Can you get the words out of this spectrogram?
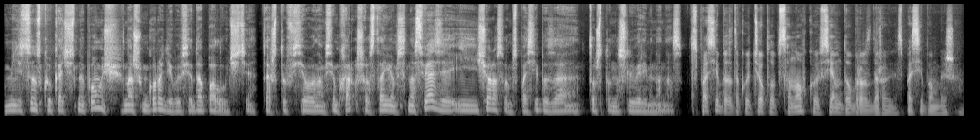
медицинскую качественную помощь в нашем городе вы всегда получите. Так что всего нам всем хорошего. Остаемся на связи. И еще раз вам спасибо за то, что нашли время на нас. Спасибо за такую теплую обстановку. Всем доброго здоровья. Спасибо вам большое.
